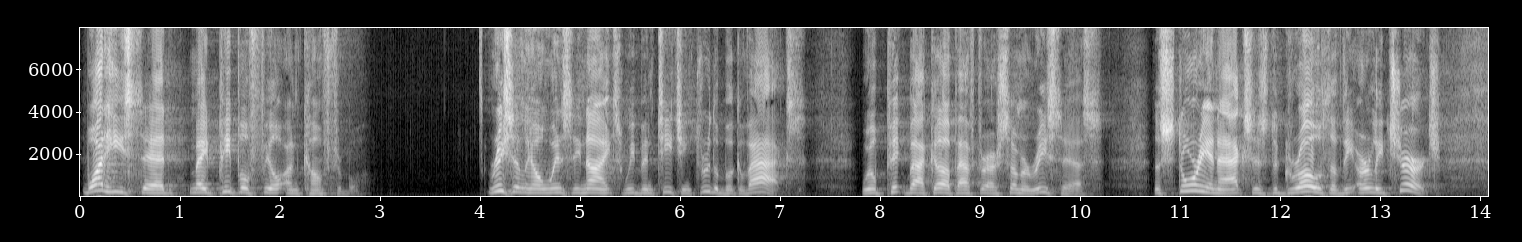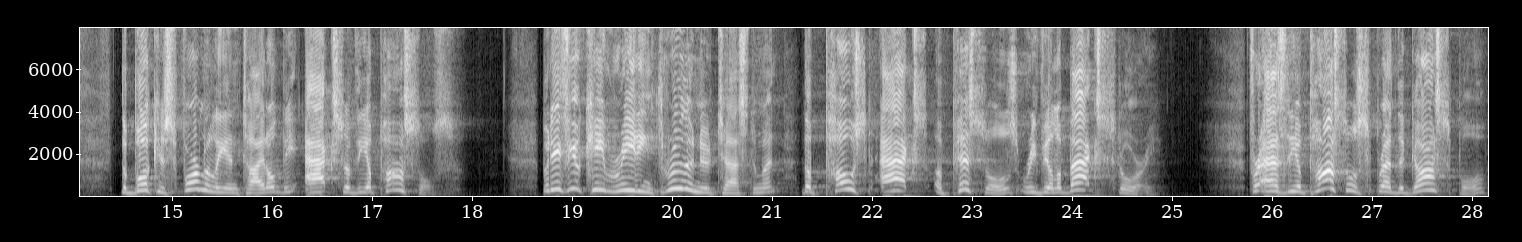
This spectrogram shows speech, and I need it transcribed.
what he said made people feel uncomfortable. Recently on Wednesday nights, we've been teaching through the book of Acts. We'll pick back up after our summer recess. The story in Acts is the growth of the early church. The book is formally entitled The Acts of the Apostles. But if you keep reading through the New Testament, the post Acts epistles reveal a backstory. For as the apostles spread the gospel,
